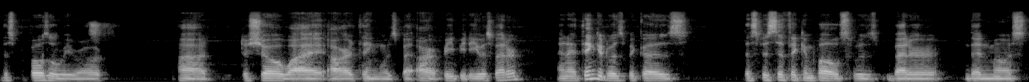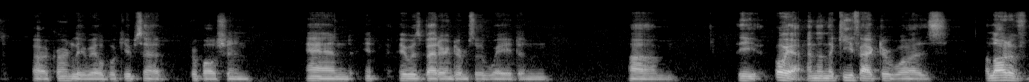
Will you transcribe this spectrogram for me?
this proposal we wrote uh, to show why our thing was be- our PPT was better, and I think it was because the specific impulse was better than most uh, currently available CubeSat propulsion, and it, it was better in terms of weight and um, the oh yeah, and then the key factor was a lot of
